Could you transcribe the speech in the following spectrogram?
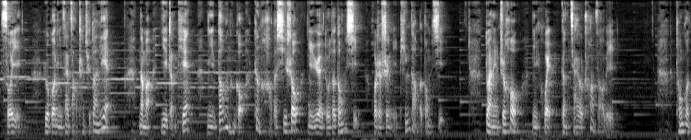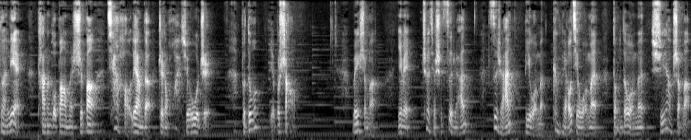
所以，如果你在早晨去锻炼，那么一整天你都能够更好的吸收你阅读的东西，或者是你听到的东西。锻炼之后，你会更加有创造力。通过锻炼。它能够帮我们释放恰好量的这种化学物质，不多也不少。为什么？因为这就是自然，自然比我们更了解我们，懂得我们需要什么。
